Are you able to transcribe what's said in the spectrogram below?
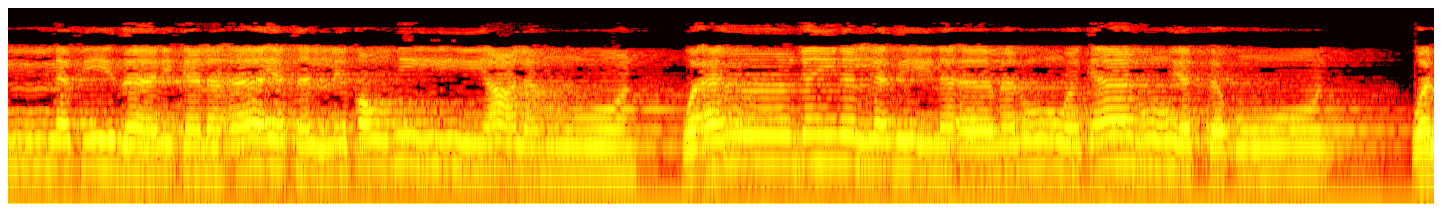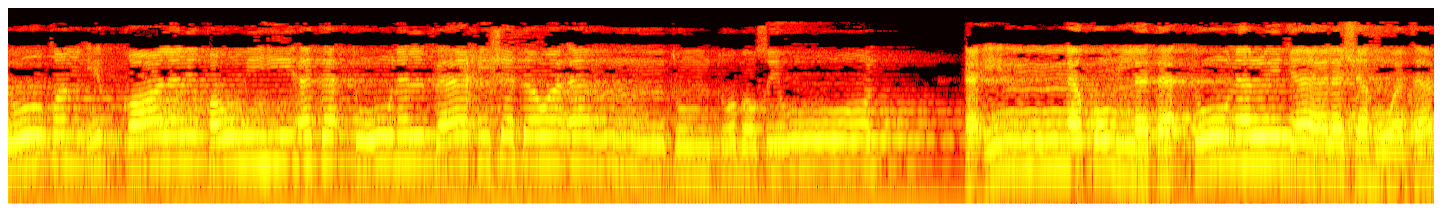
في ذلك لآية لقوم يعلمون وأنجينا الذين آمنوا وكانوا يتقون ولوطا إذ قال لقومه أتأتون الفاحشة وأنتم تبصرون أئنكم لتأتون الرجال شهوة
